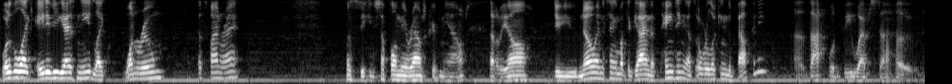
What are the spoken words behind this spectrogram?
What do the like eight of you guys need? Like one room? That's fine, right? Let's see. Can you stop following me around? Creep me out. That'll be all. Do you know anything about the guy in the painting that's overlooking the balcony? Uh, that would be Webster Holmes.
